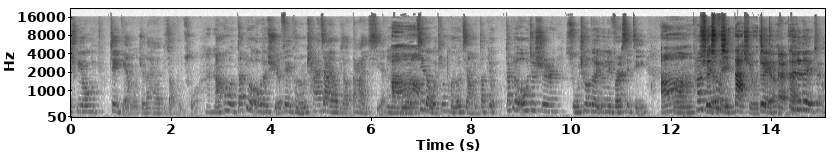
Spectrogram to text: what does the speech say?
HBO。这一点我觉得还比较不错，嗯、然后 W O 的学费可能差价要比较大一些。嗯、我记得我听朋友讲，W W O 就是俗称的 University 啊，嗯，它学术型大学，我记得，对对。对对，这哦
